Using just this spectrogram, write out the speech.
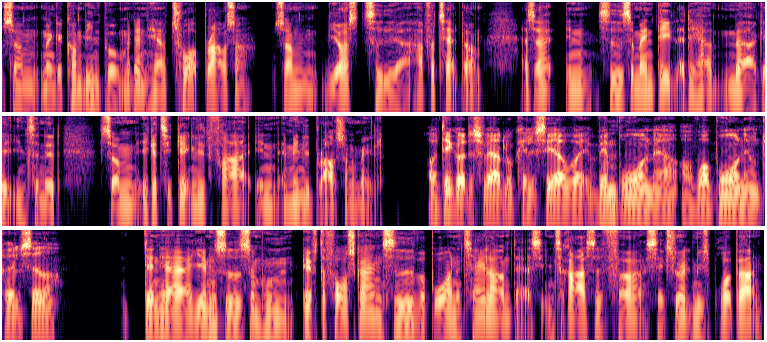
som man kan komme ind på med den her Tor-browser, som vi også tidligere har fortalt om. Altså en side, som er en del af det her mørke internet, som ikke er tilgængeligt fra en almindelig browser normalt. Og det gør det svært at lokalisere, hvem brugeren er, og hvor brugeren eventuelt sidder. Den her hjemmeside, som hun efterforsker, er en side, hvor brugerne taler om deres interesse for seksuel misbrug af børn.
